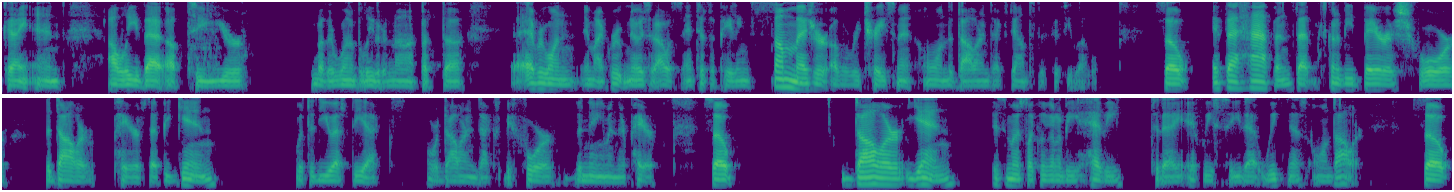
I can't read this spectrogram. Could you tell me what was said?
Okay, and I'll leave that up to your whether you want to believe it or not. But uh, everyone in my group knows that I was anticipating some measure of a retracement on the dollar index down to the 50 level. So if that happens, that's going to be bearish for the dollar pairs that begin with the USDX or dollar index before the name and their pair. So dollar yen is most likely going to be heavy today if we see that weakness on dollar. So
